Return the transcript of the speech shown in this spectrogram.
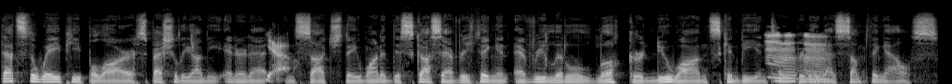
that's the way people are, especially on the internet Yeah. and such. They want to discuss everything, and every little look or nuance can be interpreted Mhm. as something else.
